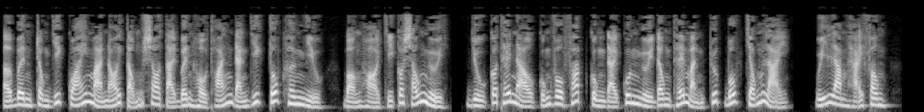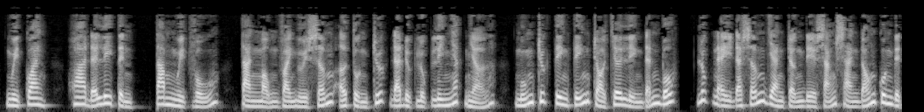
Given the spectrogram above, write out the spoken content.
ở bên trong giết quái mà nói tổng so tại bên hồ thoáng đạn giết tốt hơn nhiều, bọn họ chỉ có sáu người, dù có thế nào cũng vô pháp cùng đại quân người đông thế mạnh cướp bốt chống lại. Quý Lam Hải Phong, Nguyệt Quang, Hoa để ly tình, Tam Nguyệt Vũ, Tàn Mộng vài người sớm ở tuần trước đã được Lục Ly nhắc nhở, muốn trước tiên tiến trò chơi liền đánh bốt, lúc này đã sớm dàn trận địa sẵn sàng đón quân địch.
